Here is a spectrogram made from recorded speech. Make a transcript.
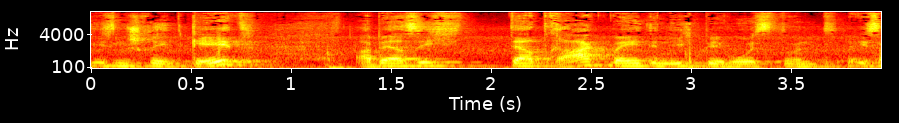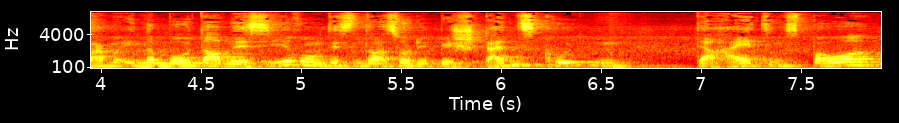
diesen Schritt geht. Aber er sich der Tragweite nicht bewusst. Und ich sage mal, in der Modernisierung, das sind da so die Bestandskunden, der Heizungsbauer,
